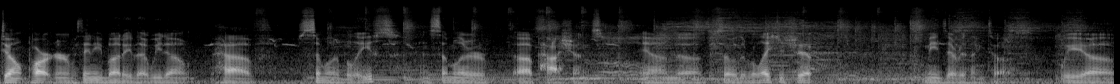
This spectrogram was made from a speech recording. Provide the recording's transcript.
don't partner with anybody that we don't have similar beliefs and similar uh, passions. And uh, so the relationship means everything to us. We uh,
